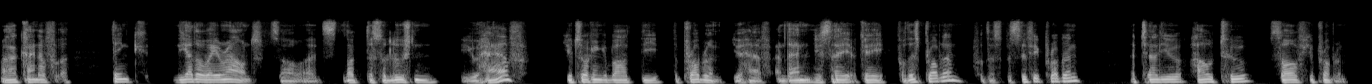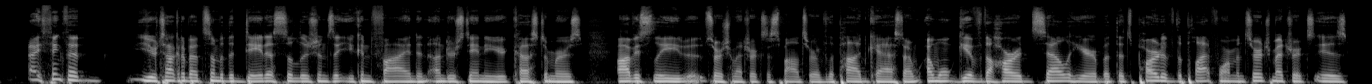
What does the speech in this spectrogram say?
uh, kind of think the other way around. So it's not the solution you have. You're talking about the, the problem you have. And then you say, okay, for this problem, for the specific problem, I tell you how to solve your problem. I think that you're talking about some of the data solutions that you can find and understanding your customers. Obviously, Searchmetrics, is a sponsor of the podcast. I, I won't give the hard sell here, but that's part of the platform and Searchmetrics is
